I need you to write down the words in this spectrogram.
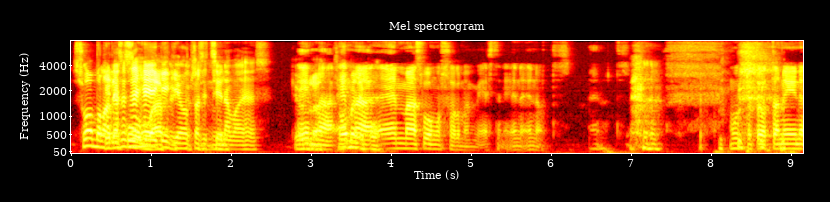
suomalainen Kyllä se se Heikikin ottaisit niin. siinä vaiheessa. Kyllä. En mä, en mä, en mä Suomussalmen miestä, niin en, en ottaisi. En ottaisi. mutta, tota, niin,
